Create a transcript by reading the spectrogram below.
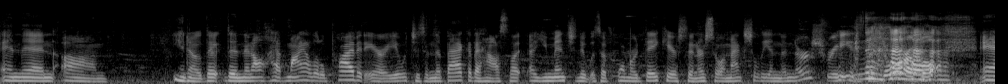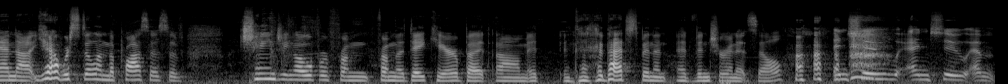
and then um, you know, th- then then I'll have my little private area, which is in the back of the house. Like uh, you mentioned, it was a former daycare center, so I'm actually in the nursery. It's adorable, and uh, yeah, we're still in the process of changing over from from the daycare, but um, it that's been an adventure in itself. and so and so, um,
